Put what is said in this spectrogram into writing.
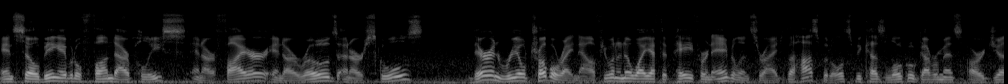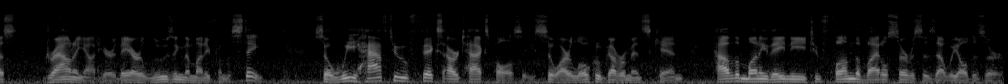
And so being able to fund our police and our fire and our roads and our schools, they're in real trouble right now. If you want to know why you have to pay for an ambulance ride to the hospital, it's because local governments are just drowning out here. They are losing the money from the state. So we have to fix our tax policies so our local governments can have the money they need to fund the vital services that we all deserve.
